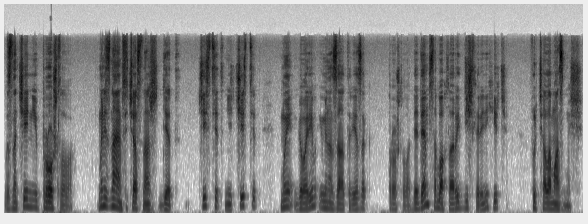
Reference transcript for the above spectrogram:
в значении прошлого. Мы не знаем сейчас наш дед чистит, не чистит, мы говорим именно за отрезок прошлого. Dedem sabahları dişlerini hiç fırçalamazmış.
